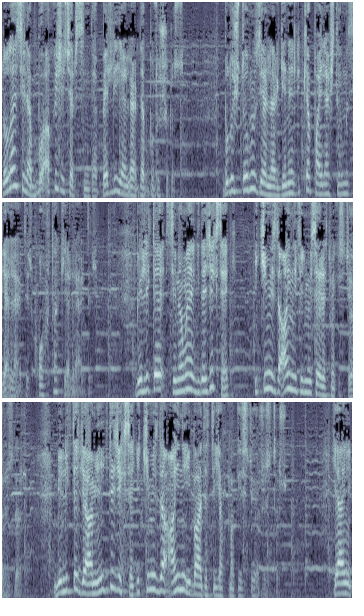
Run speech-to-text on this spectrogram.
Dolayısıyla bu akış içerisinde belli yerlerde buluşuruz. Buluştuğumuz yerler genellikle paylaştığımız yerlerdir, ortak yerlerdir. Birlikte sinemaya gideceksek ikimiz de aynı filmi seyretmek istiyoruzdur. Birlikte camiye gideceksek ikimiz de aynı ibadeti yapmak istiyoruzdur. Yani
